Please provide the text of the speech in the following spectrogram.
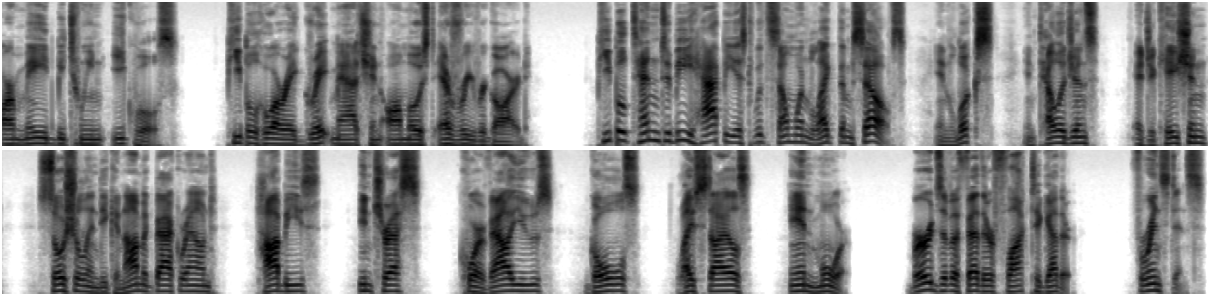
are made between equals people who are a great match in almost every regard. People tend to be happiest with someone like themselves in looks, intelligence, education, social and economic background, hobbies, interests, core values, goals, lifestyles, and more. Birds of a feather flock together. For instance,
